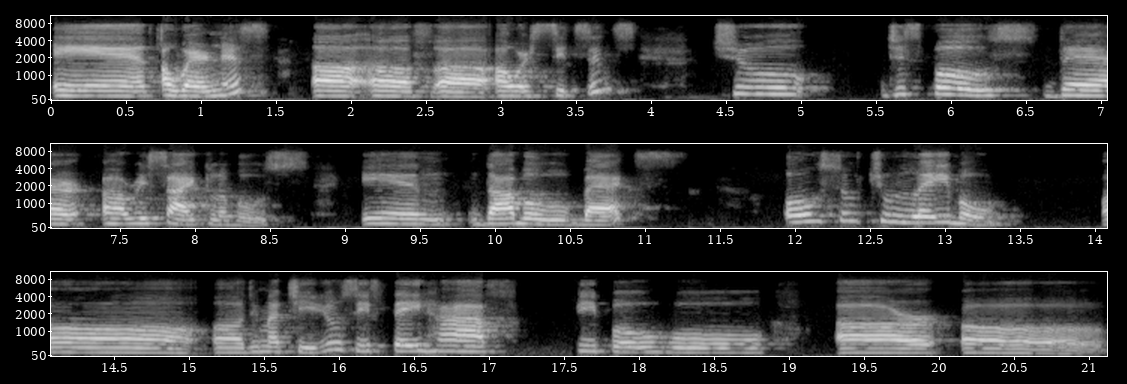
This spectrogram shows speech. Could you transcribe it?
and awareness uh, of uh, our citizens to dispose their uh, recyclables in double bags, also to label the materials if they have people who are uh,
